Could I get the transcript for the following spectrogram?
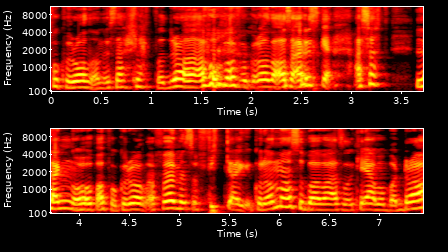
får korona hvis jeg slipper å dra. Jeg håper jeg korona. Altså, jeg husker jeg satt lenge og håpa på korona før, men så fikk jeg ikke korona, så bare var jeg sånn OK, jeg må bare dra.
